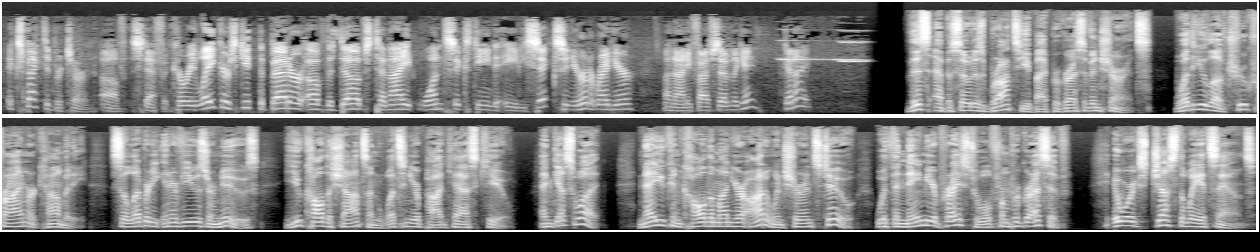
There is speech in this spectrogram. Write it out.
expected return of Stephen Curry. Lakers get the better of the Dubs tonight, 116 to 86, and you heard it right here on 95.7 The Game. Good night. This episode is brought to you by Progressive Insurance. Whether you love true crime or comedy, celebrity interviews or news, you call the shots on what's in your podcast queue. And guess what? Now you can call them on your auto insurance too with the Name Your Price tool from Progressive. It works just the way it sounds.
